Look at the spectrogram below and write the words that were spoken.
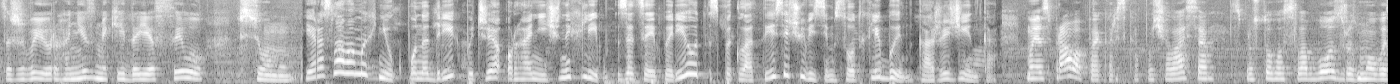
Це живий організм, який дає силу всьому. Ярослава Михнюк понад рік пече органічний хліб. За цей період спекла 1800 хлібин, каже жінка. Моя справа пекарська почалася з простого слабо, з розмови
